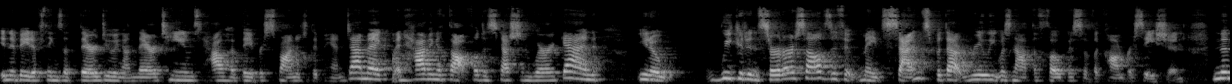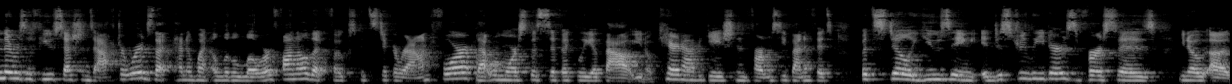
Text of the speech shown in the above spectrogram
innovative things that they're doing on their teams? How have they responded to the pandemic? And having a thoughtful discussion where, again, you know, we could insert ourselves if it made sense, but that really was not the focus of the conversation. And then there was a few sessions afterwards that kind of went a little lower funnel that folks could stick around for that were more specifically about, you know, care navigation and pharmacy benefits, but still using industry leaders versus, you know, uh,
